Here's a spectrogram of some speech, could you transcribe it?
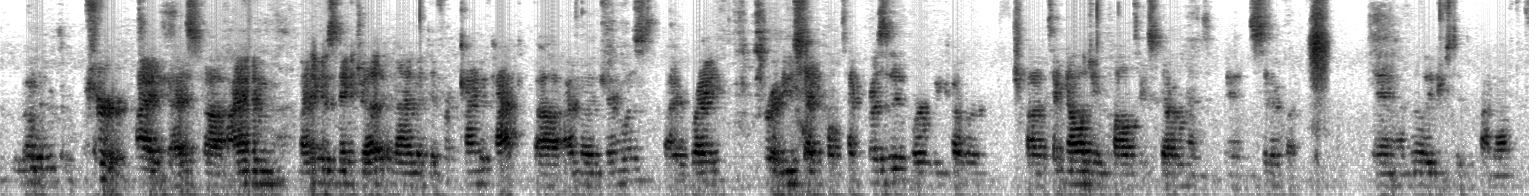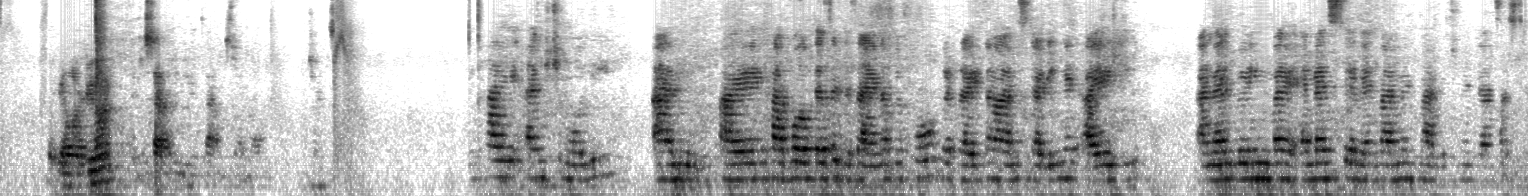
Sure. Hi, guys. Uh, I am. My name is Nick Judd, and I'm a different kind of hack. Uh, I'm a journalist. I write for a news site called Tech President, where we cover uh, technology and politics, government, and civic life. And I'm really interested to find out what y'all are doing. It just happened to be in town, so I'm not. Hi, I'm Shimoli. And I have worked as a designer before, but right now I'm studying at IIT and I'm doing my MS in Environment Management and Sustainability.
